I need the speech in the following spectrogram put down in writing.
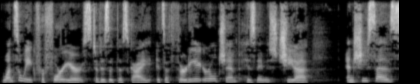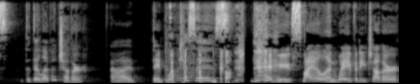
once a week for four years to visit this guy. It's a 38 year old chimp. His name is Cheetah. And she says that they love each other. Uh, they blow kisses. they smile and wave at each other.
